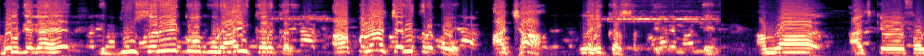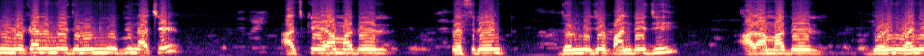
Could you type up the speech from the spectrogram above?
बोल के गए हैं कि दूसरे को बुराई कर कर अपना चरित्र को अच्छा नहीं कर सकते আমরা আজকে স্বামী বিবেকানন্দের জন্মদিন আছে আজকে আমাদের প্রেসিডেন্ট জন্মেজয় পান্ডেজি আর আমাদের জহিন বাহিনী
